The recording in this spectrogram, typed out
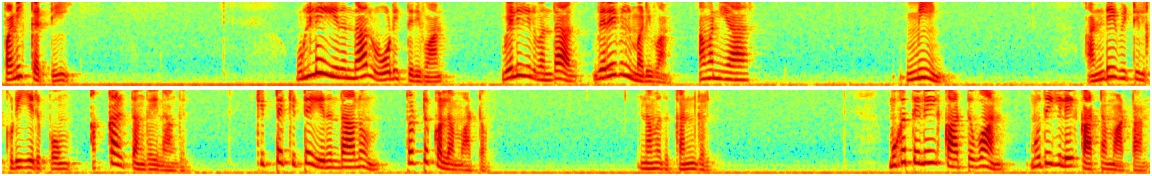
பனிக்கட்டி. உள்ளே இருந்தால் ஓடித் திரிவான் வெளியில் வந்தால் விரைவில் மடிவான். அவன் யார்? மீன். அண்டை வீட்டில் குடியிருப்போம் அக்கால் தங்கை நாங்கள். கிட்ட கிட்ட இருந்தாலும் தொட்டுக்கொள்ள மாட்டோம். நமது கண்கள். முகத்திலே காட்டுவான் முதுகிலே காட்ட மாட்டான்.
